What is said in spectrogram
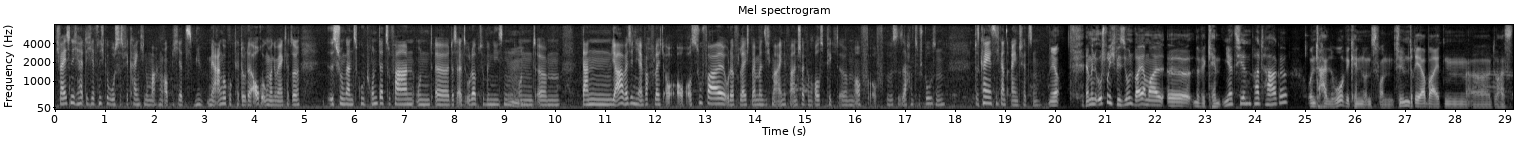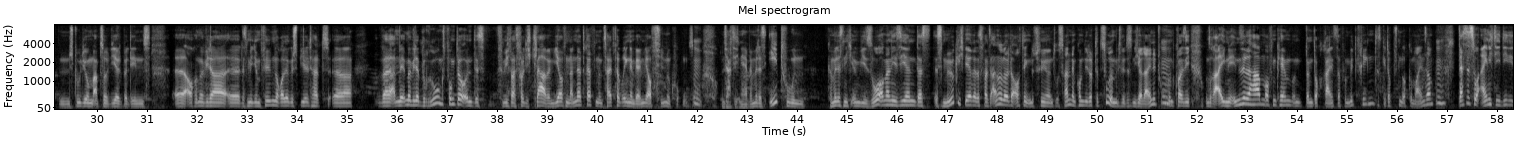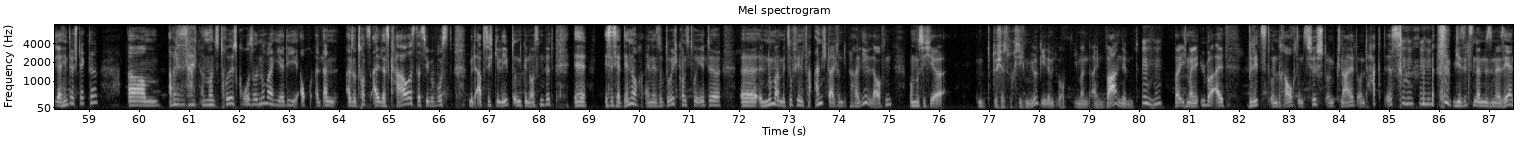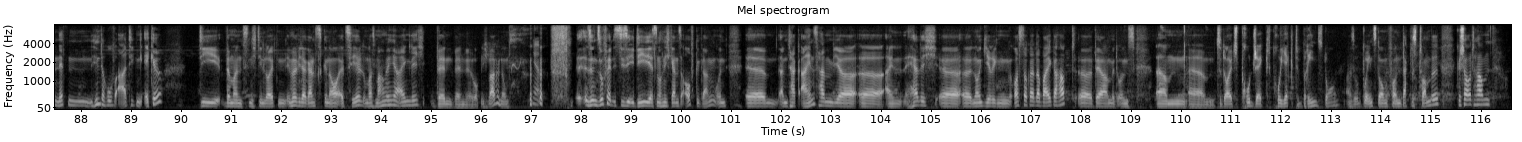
ich weiß nicht, hätte ich jetzt nicht gewusst, dass wir kein Kino machen, ob ich jetzt mir mehr angeguckt hätte oder auch irgendwann gemerkt hätte, ist schon ganz gut runterzufahren und äh, das als Urlaub zu genießen mhm. und ähm, dann, ja, weiß ich nicht, einfach vielleicht auch, auch, aus Zufall oder vielleicht, weil man sich mal eine Veranstaltung rauspickt, ähm, auf, auf gewisse Sachen zu stoßen. Das kann ich jetzt nicht ganz einschätzen. Ja. Ja, meine ursprüngliche Vision war ja mal, äh, na, wir campen jetzt hier ein paar Tage. Und hallo, wir kennen uns von Filmdreharbeiten. Äh, du hast ein Studium absolviert, bei dem es äh, auch immer wieder äh, das Medium Film eine Rolle gespielt hat. Äh, weil haben wir immer wieder Berührungspunkte und das, für mich war es völlig klar, wenn wir aufeinandertreffen und Zeit verbringen, dann werden wir auch Filme gucken. So. Mhm. Und dachte ich, naja, wenn wir das eh tun, können wir das nicht irgendwie so organisieren, dass es möglich wäre, dass falls andere Leute auch denken, das finde ich ja interessant, dann kommen die doch dazu, damit wir das nicht alleine tun mhm. und quasi unsere eigene Insel haben auf dem Camp und dann doch reins davon mitkriegen. Das geht doch bestimmt auch gemeinsam. Mhm. Das ist so eigentlich die Idee, die dahinter steckte. Ähm, aber das ist halt eine monströs große Nummer hier, die auch an, also trotz all des Chaos, das hier bewusst mit Absicht gelebt und genossen wird, äh, ist es ja dennoch eine so durchkonstruierte äh, Nummer mit so vielen Veranstaltungen, die parallel laufen. Man muss sich hier durchaus richtig Mühe gehen, damit überhaupt jemand einen wahrnimmt. Mhm. Weil ich meine, überall blitzt und raucht und zischt und knallt und hackt es. Mhm, mhm. Wir sitzen dann in so einer sehr netten, hinterhofartigen Ecke, die, wenn man es nicht den Leuten immer wieder ganz genau erzählt, und was machen wir hier eigentlich, werden, werden wir überhaupt nicht wahrgenommen. Ja. Also insofern ist diese Idee jetzt noch nicht ganz aufgegangen und ähm, am Tag eins haben wir äh, einen herrlich äh, äh neugierigen Rostocker dabei gehabt, äh, der mit uns ähm, ähm, zu Deutsch Project, Projekt Brainstorm, also Brainstorm von Douglas Trumbull geschaut haben.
